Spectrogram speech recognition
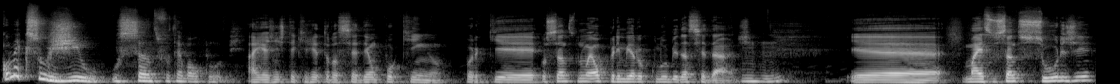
Como é que surgiu o Santos Futebol Clube? Aí a gente tem que retroceder um pouquinho, porque o Santos não é o primeiro clube da cidade. Uhum. É, mas o Santos surge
